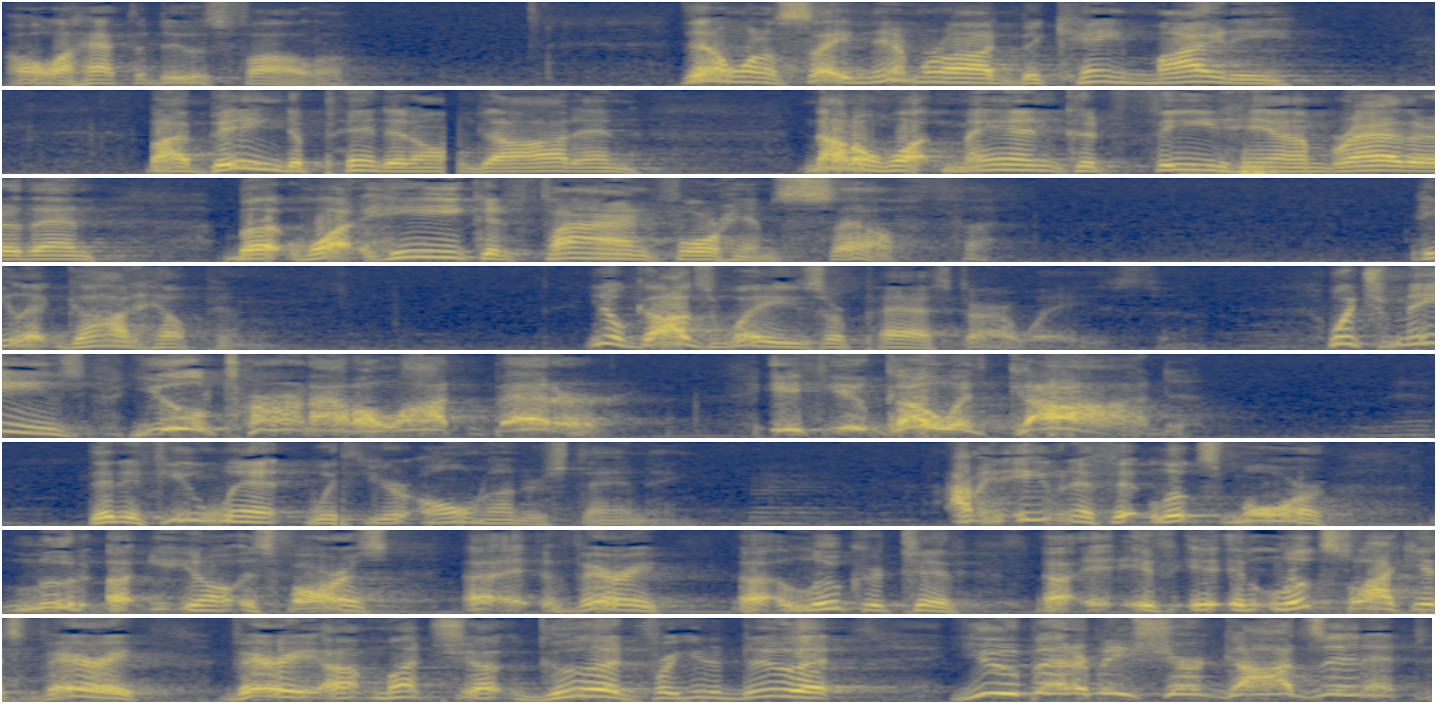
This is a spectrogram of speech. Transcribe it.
All I have to do is follow. Then I want to say Nimrod became mighty by being dependent on God and not on what man could feed him rather than but what he could find for himself. He let God help him. You know, God's ways are past our ways, which means you'll turn out a lot better if you go with God than if you went with your own understanding. I mean, even if it looks more, uh, you know, as far as uh, very uh, lucrative, uh, if it looks like it's very, very uh, much uh, good for you to do it, you better be sure God's in it.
